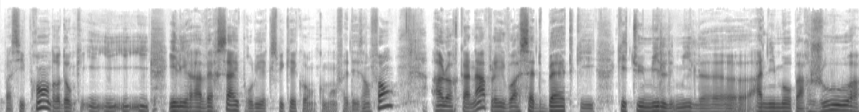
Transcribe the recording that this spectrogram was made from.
pas, s'y prendre, donc il, ira à Versailles pour lui expliquer comment, on fait des enfants. Alors qu'à Naples, il voit cette bête qui, tue mille, mille euh, animaux par jour,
